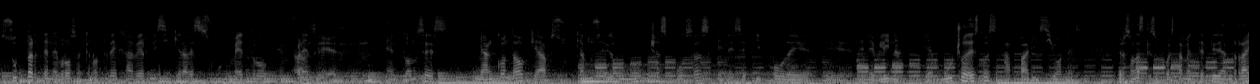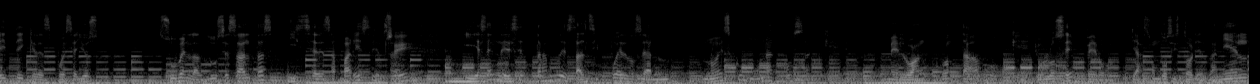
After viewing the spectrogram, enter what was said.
súper tenebrosa que no te deja ver ni siquiera a veces un metro enfrente. es. Entonces, me han contado que, ha que han sucedido muchas cosas en ese tipo de, de- de neblina. Y mucho de esto es apariciones. Personas que supuestamente piden raite y que después ellos suben las luces altas y se desaparece. o sea, Sí. Y es en ese tramo de sal si puedes. O sea, n- no es como una cosa que me lo han contado que yo lo sé, pero ya son dos historias. Daniel,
